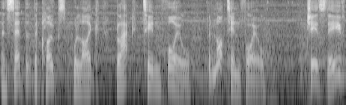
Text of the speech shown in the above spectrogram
and said that the cloaks were like black tin foil, but not tin foil. Cheers, Steve.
